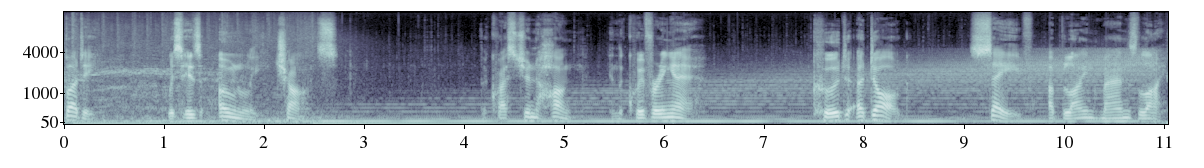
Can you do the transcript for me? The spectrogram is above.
Buddy was his only chance. The question hung in the quivering air Could a dog save a blind man's life?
